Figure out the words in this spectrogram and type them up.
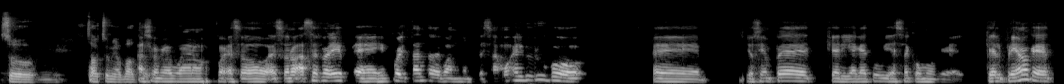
So, talk to me about Eso that. que bueno, pues eso, eso nos hace feliz. Es importante de cuando empezamos el grupo, eh, yo siempre quería que tuviese como que, que el primero que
